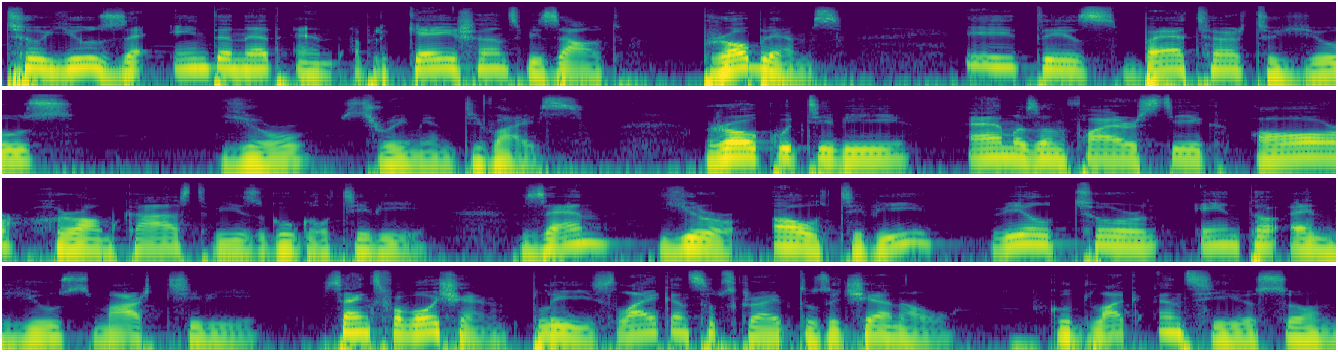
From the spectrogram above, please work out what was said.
To use the internet and applications without problems, it is better to use your streaming device. Roku TV, Amazon Fire Stick or Chromecast with Google TV. Then your old TV will turn into a new smart TV. Thanks for watching, please like and subscribe to the channel. Good luck and see you soon.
